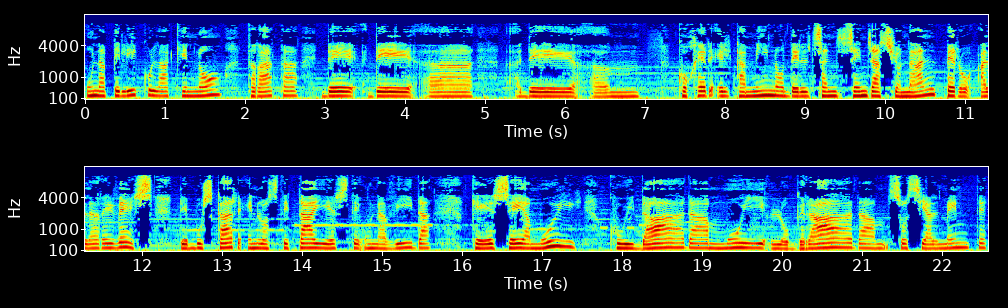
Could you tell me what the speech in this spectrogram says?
una película que no trata de, de ah, de um, coger el camino del sensacional, pero al revés, de buscar en los detalles de una vida que sea muy cuidada, muy lograda socialmente,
